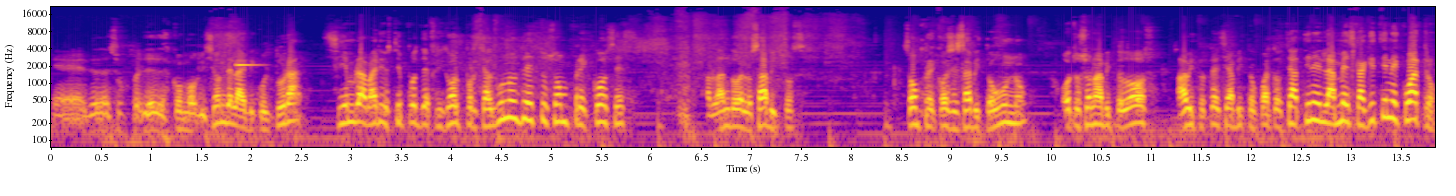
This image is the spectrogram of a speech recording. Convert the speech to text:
eh, desde, su, como visión de la agricultura, siembra varios tipos de frijol porque algunos de estos son precoces, hablando de los hábitos, son precoces hábito 1, otros son hábito 2, hábito 3 y hábito 4. O sea, tiene la mezcla. Aquí tiene cuatro.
